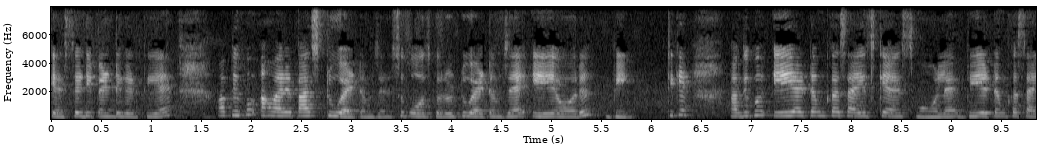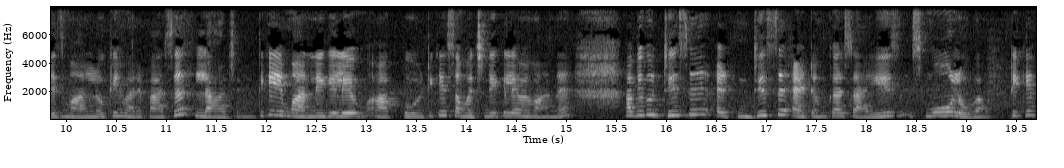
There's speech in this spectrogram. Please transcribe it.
कैसे डिपेंड करती है? अब देखो, हमारे पास टू आइटम्स है। सपोज़ करो टू आइटम्स है ए और बी ठीक है? अब देखो ए एटम का साइज़ क्या है? स्मॉल है. बी एटम का साइज़ मान लो कि हमारे पास लार्ज है. ठीक है? ये मानने के लिए आपको, ठीक है? समझने के लिए हमें मानना है. अब देखो, जिस जिस एटम का साइज़ स्मॉल होगा, ठीक है?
